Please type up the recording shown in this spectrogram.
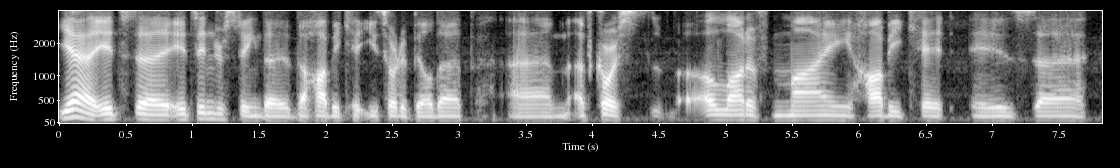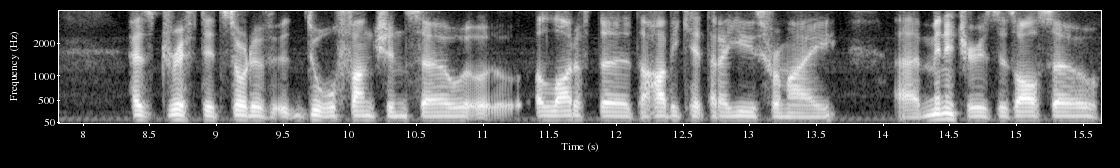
yeah, it's uh, it's interesting the the hobby kit you sort of build up. Um, of course, a lot of my hobby kit is uh, has drifted sort of dual function. So a lot of the the hobby kit that I use for my uh, miniatures is also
